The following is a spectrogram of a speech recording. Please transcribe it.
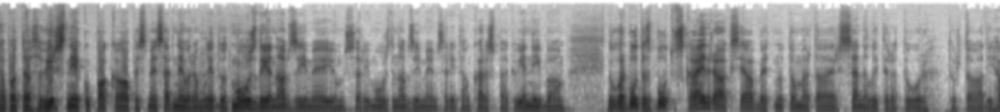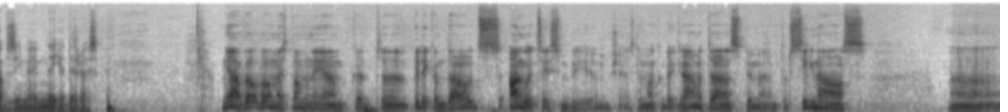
Tāpat tās virsnieku pakāpes mēs arī nevaram lietot mūsdienu apzīmējumus, arī mūsdienu apzīmējumus arī tām karaspēku vienībām. Nu, varbūt tas būtu skaidrāks, jā, bet nu, tomēr tā ir sena literatūra, tur tādi apzīmējumi neiederās. Jā, vēl, vēl mēs pamanījām, ka uh, pietiekami daudz anglicismu bija šajās makabeju grāmatās, piemēram, tur signāls. Uh,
